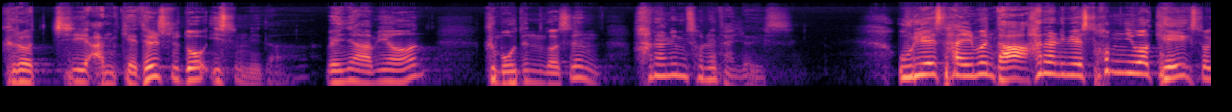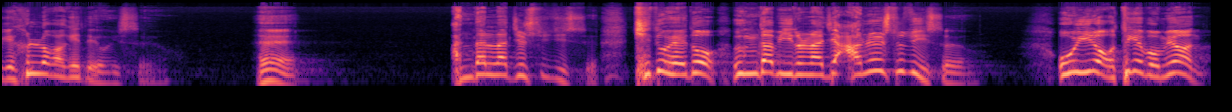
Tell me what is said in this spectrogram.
그렇지 않게 될 수도 있습니다. 왜냐하면 그 모든 것은 하나님 손에 달려 있어요. 우리의 삶은 다 하나님의 섭리와 계획 속에 흘러가게 되어 있어요. 예. 안 달라질 수도 있어요. 기도해도 응답이 일어나지 않을 수도 있어요. 오히려 어떻게 보면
